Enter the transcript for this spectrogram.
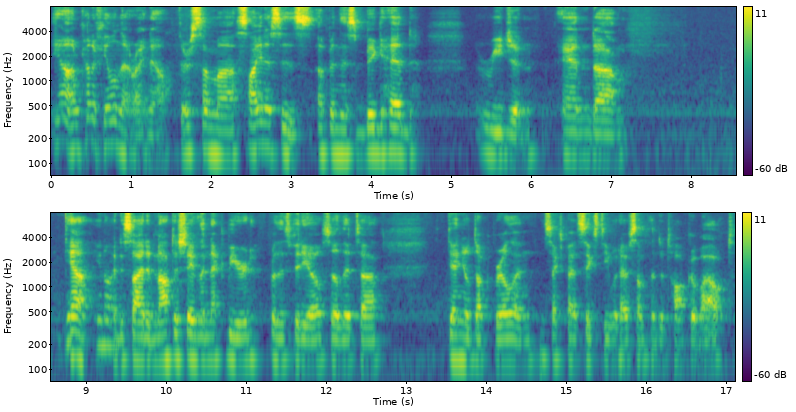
Yeah, I'm kind of feeling that right now. There's some uh, sinuses up in this big head region, and um, yeah, you know, I decided not to shave the neck beard for this video so that uh, Daniel Duckbrill and Sexpad60 would have something to talk about.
